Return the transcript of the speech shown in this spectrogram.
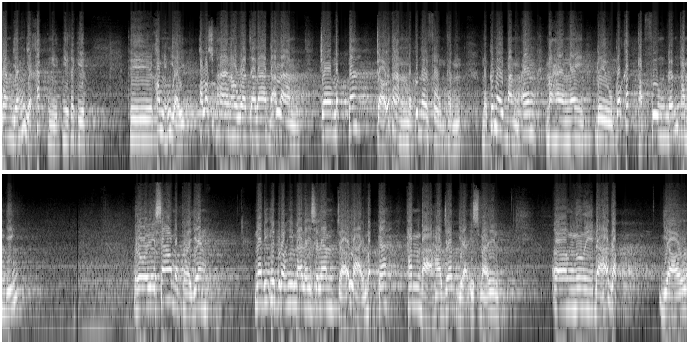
quan vắng và khắc nghiệt như thế kia. Thì không những vậy, Allah subhanahu wa ta'ala đã làm cho Mecca trở thành một cái nơi phồn thịnh một cái nơi bằng an mà hàng ngày đều có khách thập phương đến thăm viếng. Rồi sau một thời gian Nabi Ibrahim alaihissalam trở lại Mecca thăm bà Hajar và Ismail. À, người đã gặp vợ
